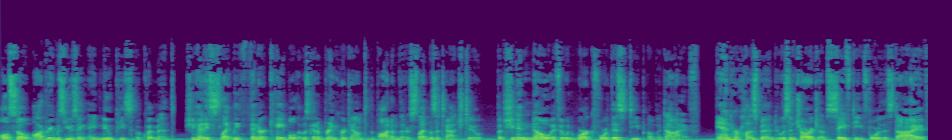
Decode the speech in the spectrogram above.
Also, Audrey was using a new piece of equipment. She had a slightly thinner cable that was going to bring her down to the bottom that her sled was attached to, but she didn't know if it would work for this deep of a dive. And her husband, who was in charge of safety for this dive,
